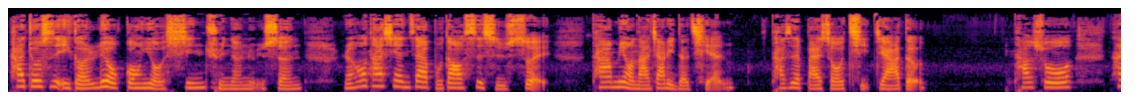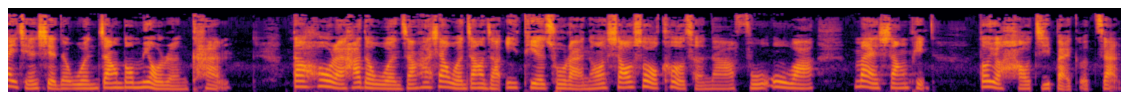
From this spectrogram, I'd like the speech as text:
她就是一个六宫有星群的女生，然后她现在不到四十岁。她没有拿家里的钱，她是白手起家的。他说他以前写的文章都没有人看，到后来他的文章，他现在文章只要一贴出来，然后销售课程啊、服务啊、卖商品，都有好几百个赞。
